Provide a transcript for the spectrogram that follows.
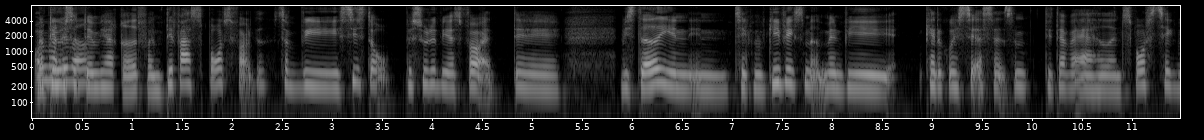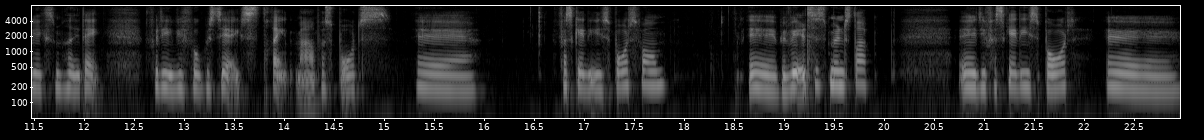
Og Hvem det er jo så dem, vi har reddet for. Det er faktisk sportsfolket. Så vi sidste år besluttede vi os for, at øh, vi er stadig en, en teknologivirksomhed, men vi kategoriserer os selv som det, der hvad hedder en sportstek-virksomhed i dag, fordi vi fokuserer ekstremt meget på sports, øh, forskellige sportsformer øh, bevægelsesmønstre, øh, de forskellige sport øh,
